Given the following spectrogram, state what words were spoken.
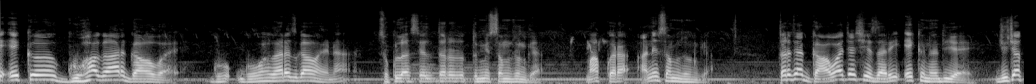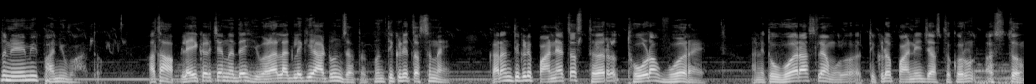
एक गुहागार गाव आहे. गु गुहागारच गाव आहे ना? चुकलं असेल तर तुम्ही समजून घ्या. माफ करा आणि समजून घ्या. तर त्या गावाच्या शेजारी एक नदी आहे जिच्यात नेहमी पाणी वाहतं. आता आपल्या इकडच्या नद्या हिवाळा लागल्या की आटून जातात पण तिकडे तसं नाही. कारण तिकडे पाण्याचा स्तर थोडा वर आहे आणि तो वर असल्यामुळं तिकडं पाणी जास्त करून असतं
